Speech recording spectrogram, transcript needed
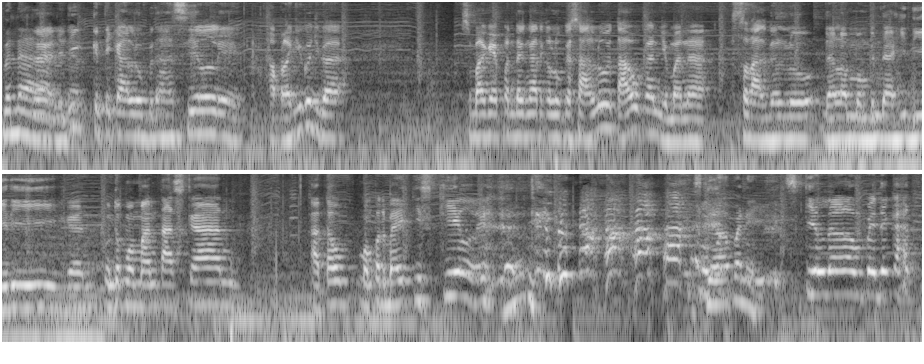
benar. Nah, jadi ketika lu berhasil nih, apalagi gue juga sebagai pendengar keluh kesah lu tahu kan gimana struggle lu dalam membenahi diri kan untuk memantaskan atau memperbaiki skill ya. Skill apa nih? skill dalam PDKT.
